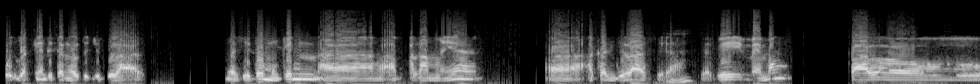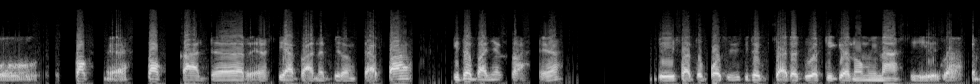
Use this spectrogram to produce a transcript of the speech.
puncaknya di tanggal 17 nah situ mungkin uh, apa namanya uh, akan jelas ya Hmm. tapi memang kalau stok ya stok kader ya siapa anda bilang siapa kita banyak lah ya di satu posisi tidak bisa ada dua tiga nominasi bahkan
